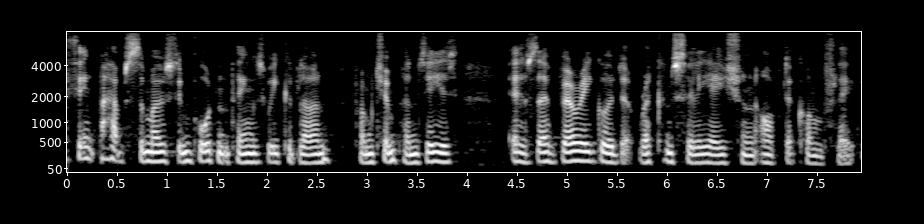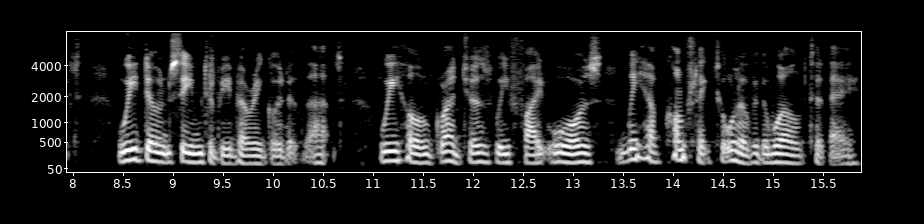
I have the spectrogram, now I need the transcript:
I think perhaps the most important things we could learn from chimpanzees is they're very good at reconciliation after conflict. We don't seem to be very good at that. We hold grudges, we fight wars, we have conflict all over the world today.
